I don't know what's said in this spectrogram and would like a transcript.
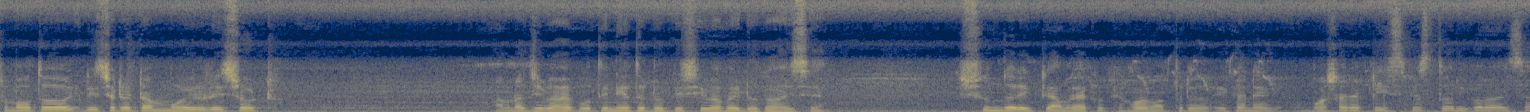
সম্ভবত রিসোর্টটা ময়ূর রিসোর্ট আমরা যেভাবে প্রতিনিয়ত ঢুকি, সেভাবেই ঢোকা হয়েছে। সুন্দর একটি আমরা এখন কেবলমাত্র এখানে বসার একটা স্পেস তৈরি করা হয়েছে।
